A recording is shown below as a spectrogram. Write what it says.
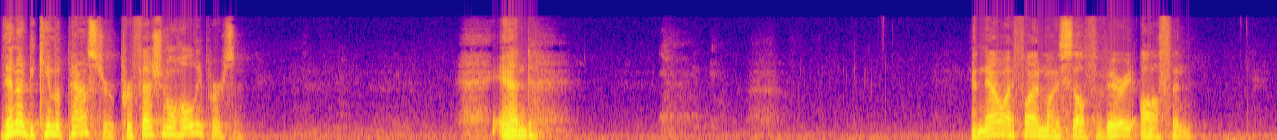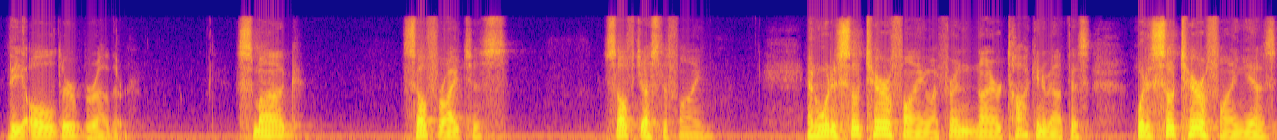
Then I became a pastor, professional holy person. And and now I find myself very often the older brother smug, self righteous, self justifying. And what is so terrifying, my friend and I are talking about this, what is so terrifying is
